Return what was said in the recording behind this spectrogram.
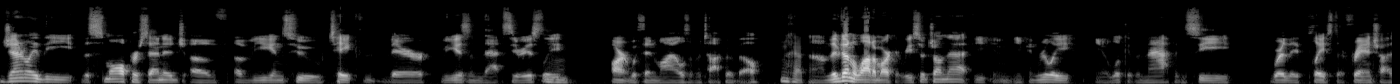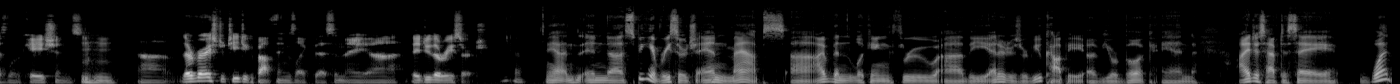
generally the the small percentage of of vegans who take their veganism that seriously Mhm. aren't within miles of a taco bell Okay. um, they've done a lot of market research on that you can you can really you know look at the map and see where they've placed their franchise locations hmm uh, they're very strategic about things like this and they uh, they do their research Yeah, and, and uh, speaking of research and maps, uh, I've been looking through uh, the editor's review copy of your book, and I just have to say, what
